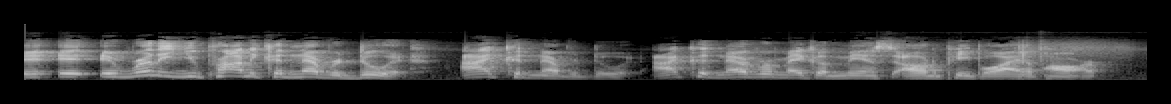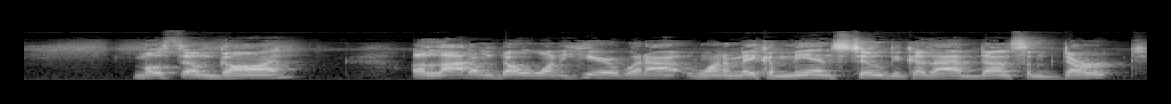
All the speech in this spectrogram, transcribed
it, it, it really you probably could never do it. I could never do it. I could never make amends to all the people I have harmed. Most of them gone. A lot of them don't want to hear what I want to make amends to because I have done some dirt.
